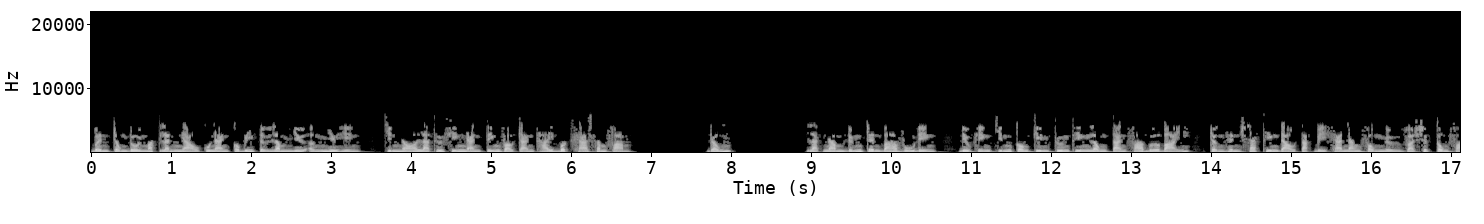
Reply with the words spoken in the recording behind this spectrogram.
bên trong đôi mắt lãnh ngạo của nàng có bí tự lâm như ẩn như hiện, chính nó là thứ khiến nàng tiến vào trạng thái bất khả xâm phạm. Đóng Lạc Nam đứng trên bá vũ điện, điều khiển chính con kim cương thiên long tàn phá bữa bãi, trận hình sát thiên đạo tặc bị khả năng phòng ngự và sức công phá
